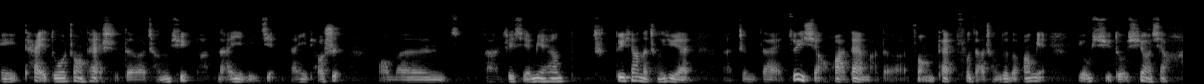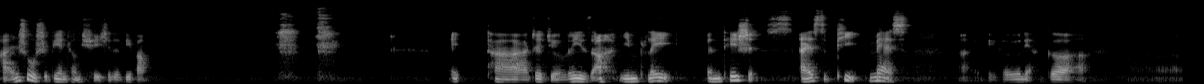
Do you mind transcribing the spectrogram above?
哎太多状态使得程序难以理解、难以调试。我们啊这些面向对象的程序员啊正在最小化代码的状态复杂程度的方面有许多需要向函数式编程学习的地方。哎，他这举个例子啊，implementation sp math。里头有两个呃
